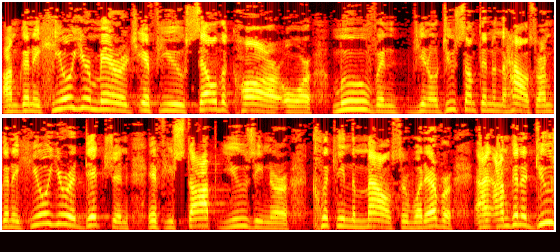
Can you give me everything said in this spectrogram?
I'm going to heal your marriage if you sell the car or move and, you know, do something in the house, or I'm going to heal your addiction if you stop using or clicking the mouse or whatever. I'm going to do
